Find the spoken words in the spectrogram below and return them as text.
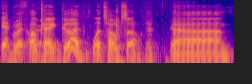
Yeah. Okay. Good. Let's hope so. Yeah. Um,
